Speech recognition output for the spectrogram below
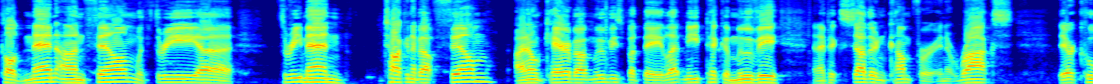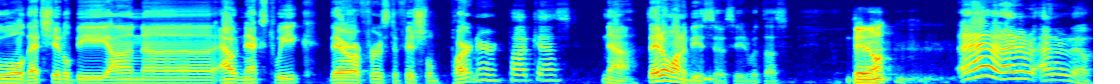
called Men on Film with three uh, three men talking about film. I don't care about movies, but they let me pick a movie, and I picked Southern Comfort, and it rocks. They're cool. That shit'll be on uh, out next week. They're our first official partner podcast. No, they don't want to be associated with us. They don't. I, I don't. I don't know.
